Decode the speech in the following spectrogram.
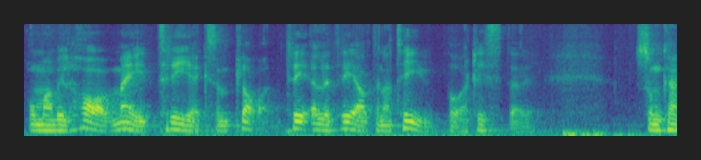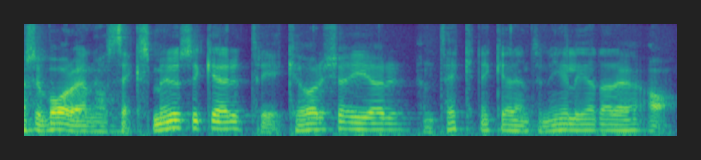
om man vill ha mig tre exemplar, tre, eller tre alternativ på artister som kanske var och en har sex musiker, tre körtjejer, en tekniker, en turnéledare. Ja,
